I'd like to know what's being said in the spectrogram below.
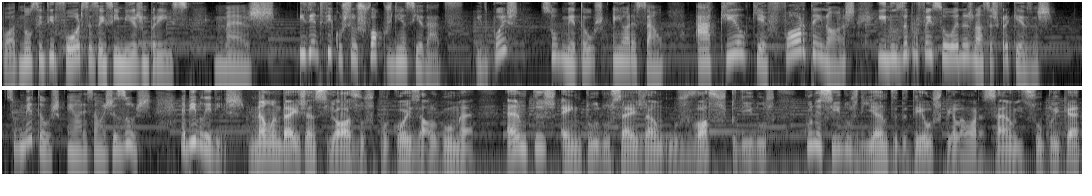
pode não sentir forças em si mesmo para isso, mas identifique os seus focos de ansiedade e depois submeta-os em oração àquele que é forte em nós e nos aperfeiçoa nas nossas fraquezas. Submeta-os em oração a Jesus. A Bíblia diz: Não andeis ansiosos por coisa alguma, antes em tudo sejam os vossos pedidos conhecidos diante de Deus pela oração e súplica,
